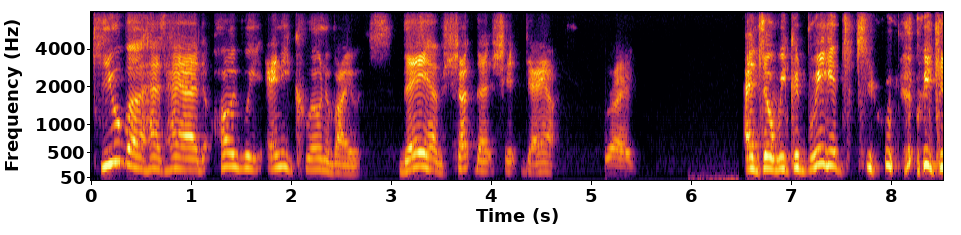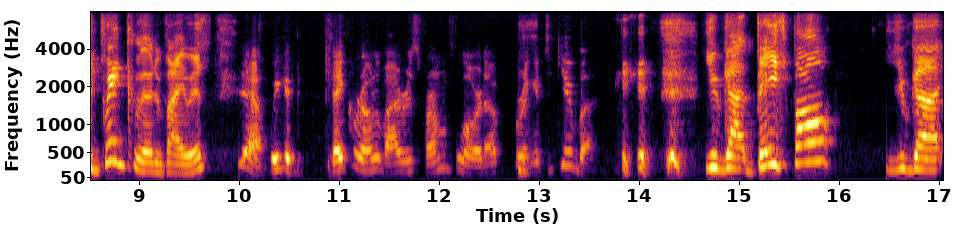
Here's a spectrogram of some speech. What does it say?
Cuba has had hardly any coronavirus. They have shut that shit down. Right. And so we could bring it to Cuba. We could bring coronavirus. Yeah, we could take coronavirus from Florida, bring it to Cuba. you got baseball, you got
